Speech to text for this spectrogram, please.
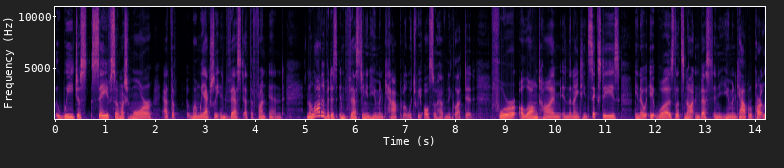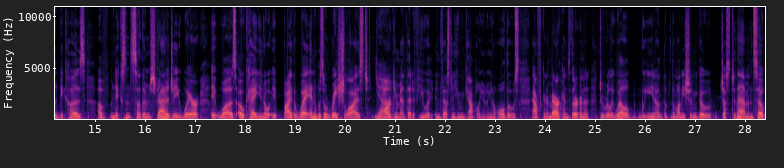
we just save so much more at the when we actually invest at the front end and a lot of it is investing in human capital, which we also have neglected. For a long time in the 1960s, you know, it was let's not invest in human capital, partly because of Nixon's Southern strategy, where it was okay, you know, it by the way, and it was a racialized Yeah. argument that if you invest in human capital, you know, you know, all those African Americans, they're going to do really well. We, you know, the, the money shouldn't go just to them, and so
